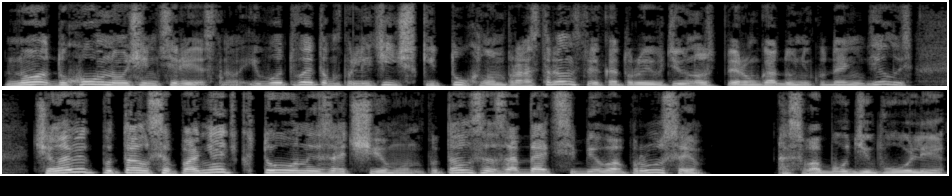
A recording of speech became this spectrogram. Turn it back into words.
но духовно очень интересного. И вот в этом политически тухлом пространстве, которое в 91 году никуда не делось, человек пытался понять, кто он и зачем он, пытался задать себе вопросы о свободе воли,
